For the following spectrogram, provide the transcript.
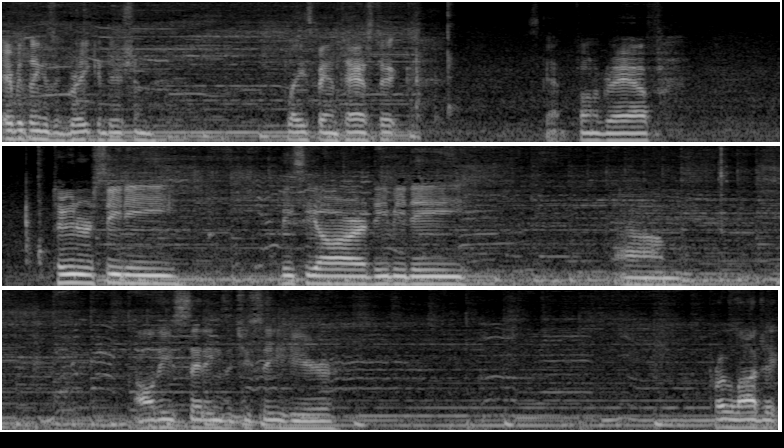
Everything is in great condition. Plays fantastic. It's got phonograph, tuner, CD, VCR, DVD, all these settings that you see here. Pro Logic.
